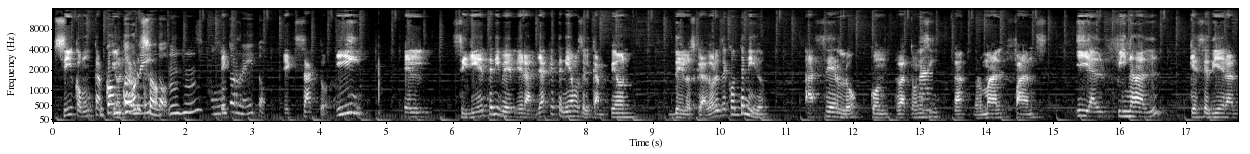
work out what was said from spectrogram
sí, como un Un campeón. concurso. torneito. Ujú. Como Sí. un torneito. Exacto. Y el siguiente nivel era, ya que teníamos el campeón de los creadores de contenido, hacerlo con ratones sin cola, normal, fans, y al final que se dieran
